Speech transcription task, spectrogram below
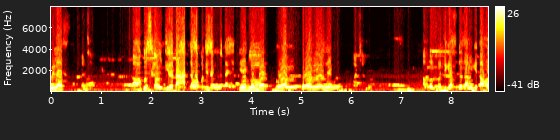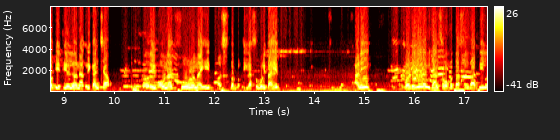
विलास. आपण सकाळून फिरत आहात. कसा प्रतिसाद मिळत आहे? एक नंबर. डोळा डोळा विरोध नाही कुठं आपण प्रतिक्रिया सुद्धा जाणून घेत आहोत. येथील नागरिकांच्या भवनात जोड नाहीत सुद्धा प्रतिक्रिया समोर येत आहेत. आणि बडनेरा विधानसभा मतदारसंघातील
